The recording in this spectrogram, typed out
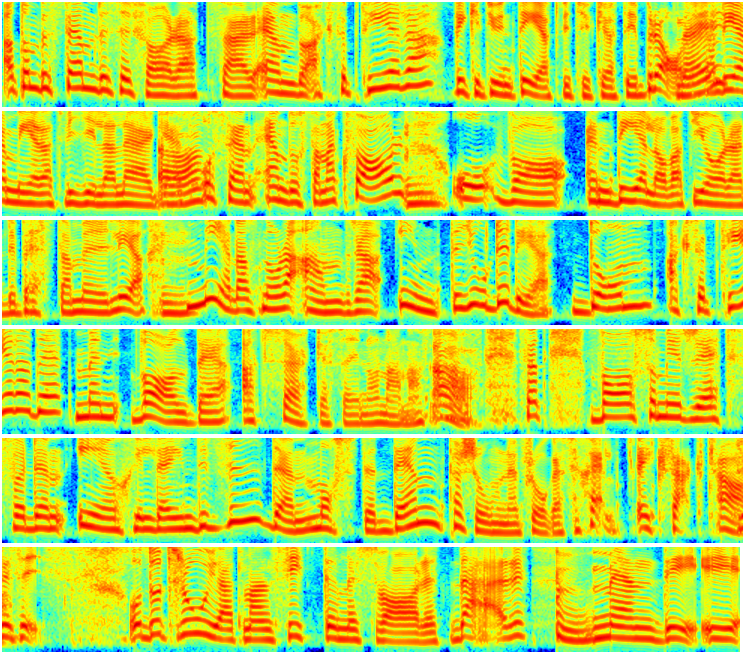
att de bestämde sig för att så här, ändå acceptera, vilket ju inte är att vi tycker att det är bra. Nej. Det är mer att vi gillar läget. Ja. Och sen ändå stanna kvar och vara en del av att göra det bästa möjliga. Medan några andra inte gjorde det. De accepterade men valde att söka sig någon annanstans. Så att vad som är rätt för den enskilda individen måste den personen fråga sig själv. Exakt, Ja. precis. Och då tror jag att man sitter med svaret där. Mm. Men det är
